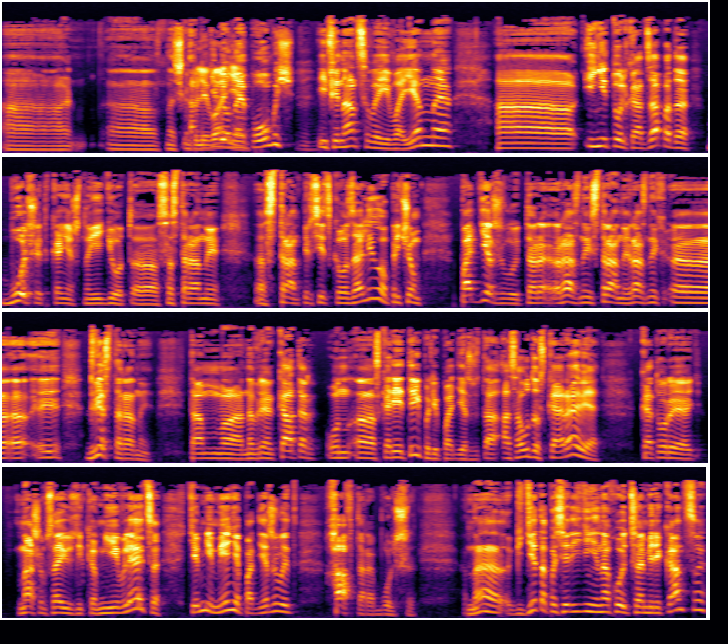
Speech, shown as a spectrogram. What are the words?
а, а, значит, определенная помощь, и финансовая, и военная, а, и не только от Запада, больше это, конечно, идет со стороны стран Персидского залива, причем поддерживают разные страны, разных э, две стороны. Там, например, Катар, он скорее Триполи поддерживает, а Саудовская Аравия, которая нашим союзником не является, тем не менее поддерживает Хафтара больше. Да, где-то посередине находятся американцы,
